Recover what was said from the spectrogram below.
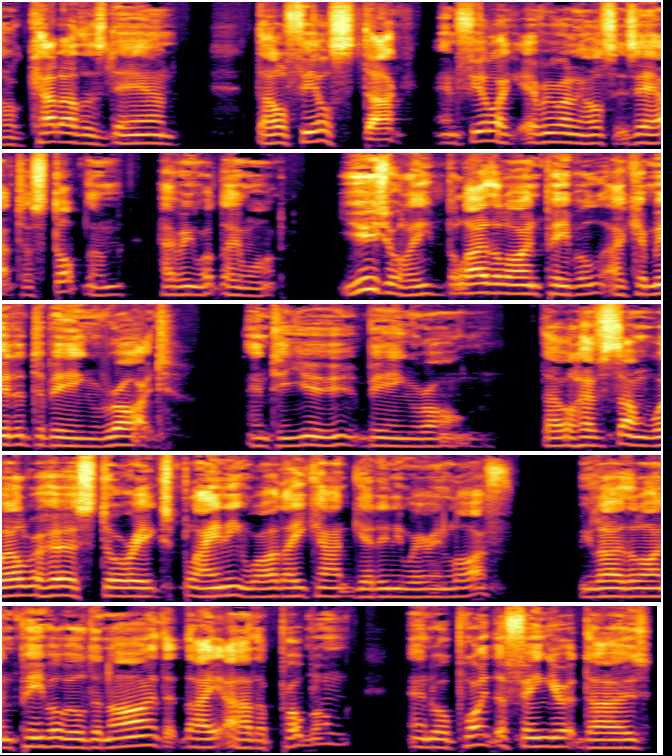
they'll cut others down, they'll feel stuck and feel like everyone else is out to stop them having what they want. Usually, below the line people are committed to being right and to you being wrong. They will have some well rehearsed story explaining why they can't get anywhere in life. Below the line people will deny that they are the problem and will point the finger at those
